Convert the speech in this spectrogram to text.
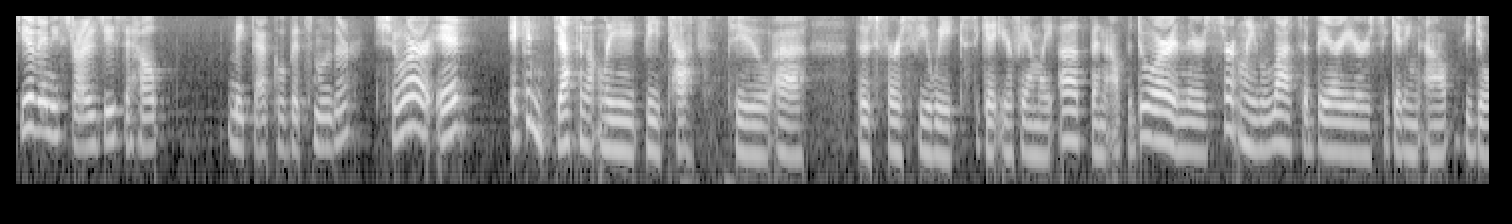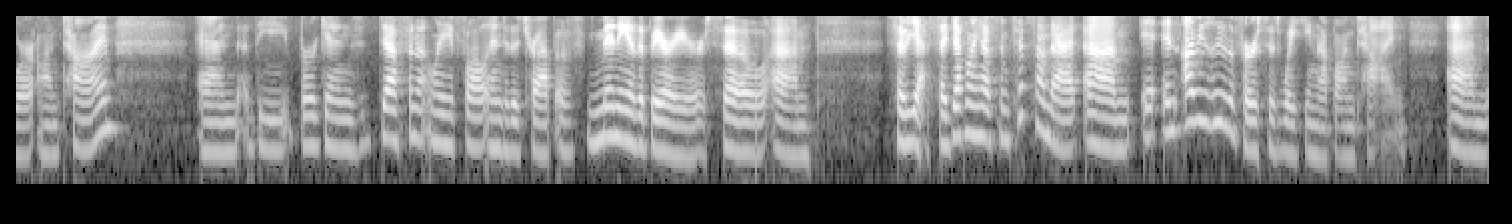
Do you have any strategies to help make that go a bit smoother? Sure. It it can definitely be tough to uh, those first few weeks to get your family up and out the door, and there's certainly lots of barriers to getting out the door on time. And the Bergens definitely fall into the trap of many of the barriers. So, um, so yes, I definitely have some tips on that. Um, and obviously, the first is waking up on time. Um,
